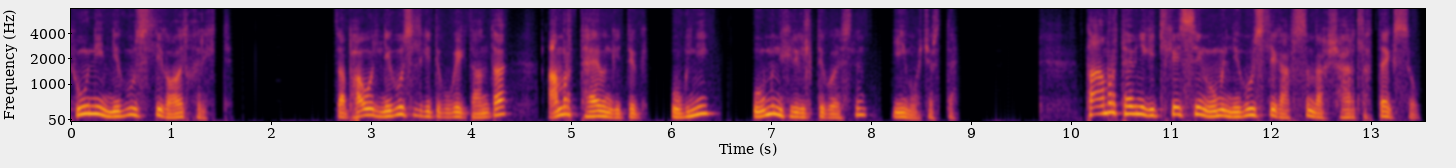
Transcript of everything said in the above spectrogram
түүний нэгүүлслийг ойлгох хэрэгтэй. За Паул нэгүүлсэл гэдэг үгийг дандаа амар тайван гэдэг үгний өмнө хэрэгэлдэг байсан нь ийм учиртай. Та амар тайвныг эдлэхээсийн өмнө нэгүүлслийг авсан байх шаардлагатай гэсэн үг.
